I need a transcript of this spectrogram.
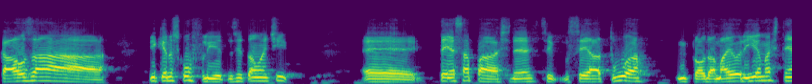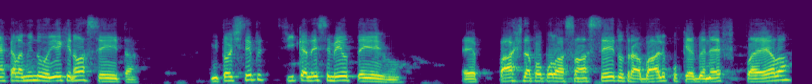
causa pequenos conflitos. Então a gente é, tem essa parte, né? Você atua em prol da maioria, mas tem aquela minoria que não aceita. Então a gente sempre fica nesse meio termo. É, parte da população aceita o trabalho porque é benéfico para ela,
